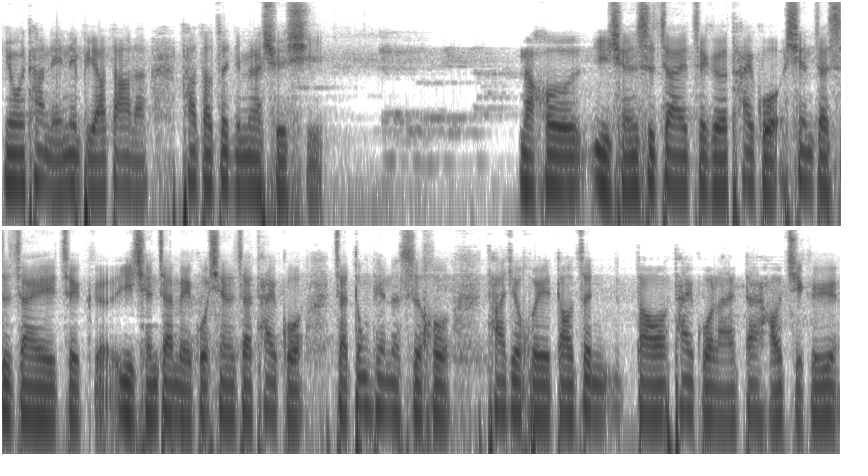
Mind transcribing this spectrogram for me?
因为他年龄比较大了，他到这里面来学习。然后以前是在这个泰国，现在是在这个以前在美国，现在在泰国。在冬天的时候，他就会到这到泰国来待好几个月。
